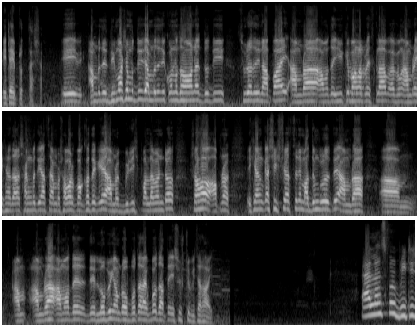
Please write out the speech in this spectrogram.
এটাই প্রত্যাশা। এই আমরা যদি দুই মাসের মধ্যে যদি আমরা যদি কোনো ধরনের যদি সুরা যদি না পাই আমরা আমাদের ইউকে বাংলা প্রেস ক্লাব এবং আমরা এখানে যারা সাংবাদিক আছে আমরা সবার পক্ষ থেকে আমরা ব্রিটিশ পার্লামেন্টও সহ আপনার এখানকার শীর্ষস্থানীয় মাধ্যমগুলোতে আমরা আম, আম- আমরা আমাদের যে লবিং আমরা অব্যাহত রাখব যাতে এই সুষ্ঠু বিচার হয়। অ্যালায়েন্স ফর ব্রিটিশ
